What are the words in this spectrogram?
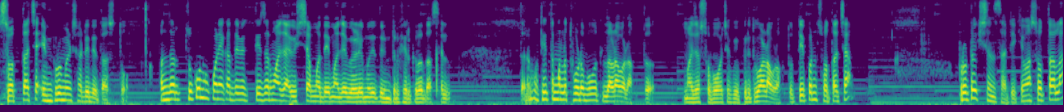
स्वतःच्या इम्प्रूव्हमेंटसाठी देत असतो. पण जर चुकून हुकून एखादा व्यक्ती जर माझ्या आयुष्यामध्ये माझ्या वेळेमध्ये तर इंटरफेअर करत असेल तर मग तिथं मला थोडं बहुत लढावं लागतं. माझ्या स्वभावाच्या विपरीत वाढावं लागतो. ते पण स्वतःच्या प्रोटेक्शनसाठी किंवा स्वतःला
